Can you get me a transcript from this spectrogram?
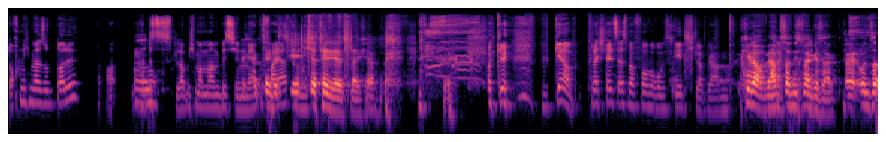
doch nicht mehr so doll. Hat es, glaube ich, mal, mal ein bisschen ich mehr gefeiert. Das, ich erzähle dir das gleich, ja. Okay, genau. Vielleicht stellst du erstmal vor, worum es geht. Ich glaube, wir haben. Genau, wir haben es noch nicht mal gesagt. Äh, unser,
